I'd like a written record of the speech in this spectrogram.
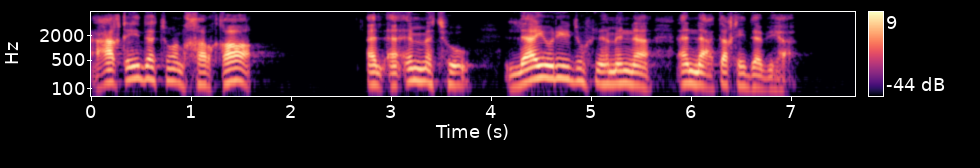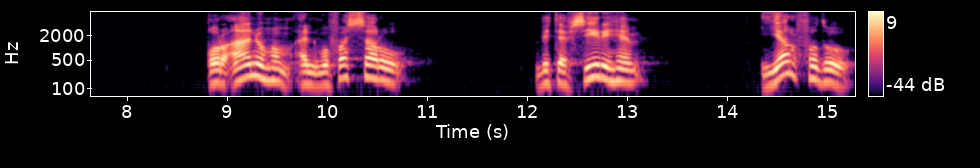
عقيدة خرقاء. الأئمة لا يريدون منا أن نعتقد بها. قرآنهم المفسر بتفسيرهم يرفض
